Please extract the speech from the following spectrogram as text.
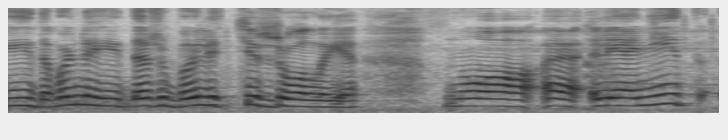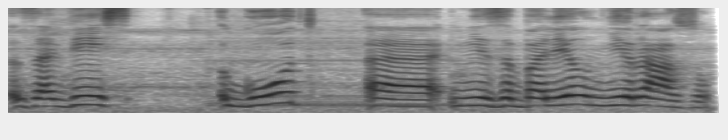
и довольно и даже были тяжелые но э, Леонид за весь год э, не заболел ни разу.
